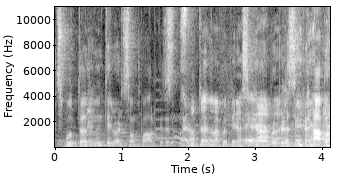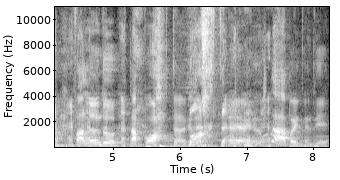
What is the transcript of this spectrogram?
disputando no interior de São Paulo. Quer dizer, não era, disputando lá por Piracicaba. É, por Piracicaba, falando na porta. Porta! Dizer, é, não dá para entender.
